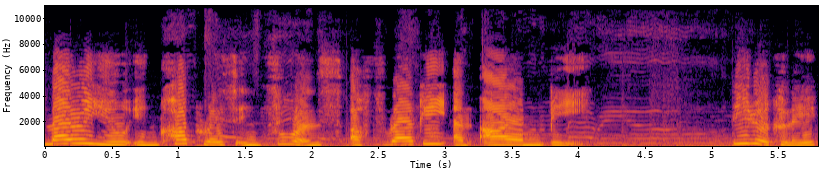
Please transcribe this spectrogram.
Marry You incorporates influence of reggae and R&B. Lyrically,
